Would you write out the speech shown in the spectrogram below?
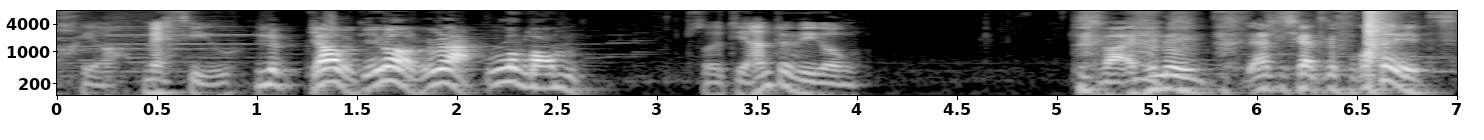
Ach ja, Matthew. Ja, genau. So die Handbewegung. Das war einfach nur, er hat sich gerade gefreut.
